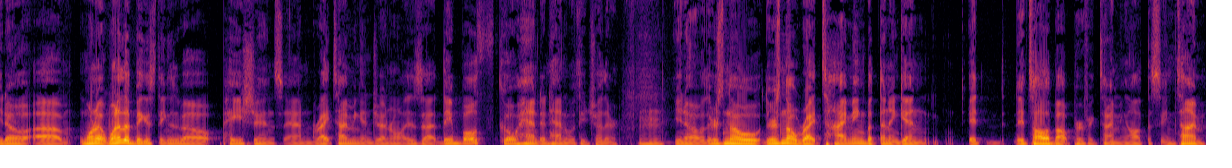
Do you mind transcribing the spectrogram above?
You know, um, one of one of the biggest things about patience and right timing in general is that they both go hand in hand with each other. You know, there's no there's no right timing, but then again, it it's all about perfect timing all at the same time.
